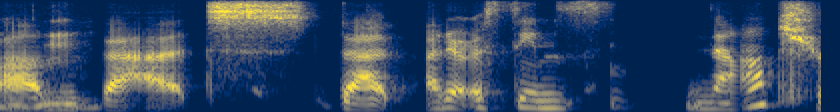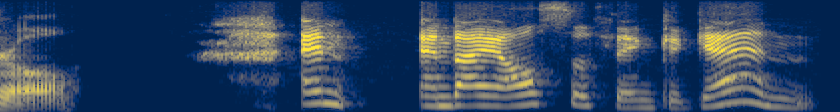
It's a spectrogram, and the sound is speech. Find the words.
um, mm-hmm. that that I don't know seems natural. And and I also think again,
